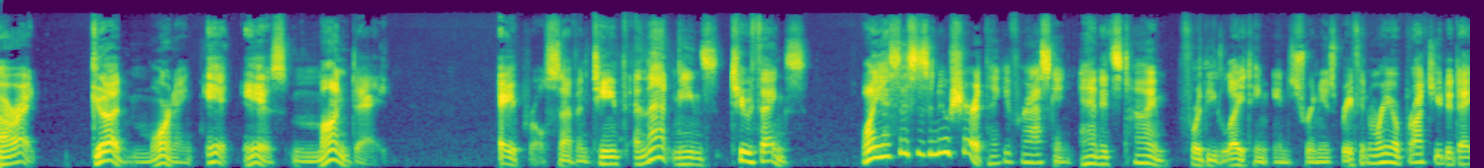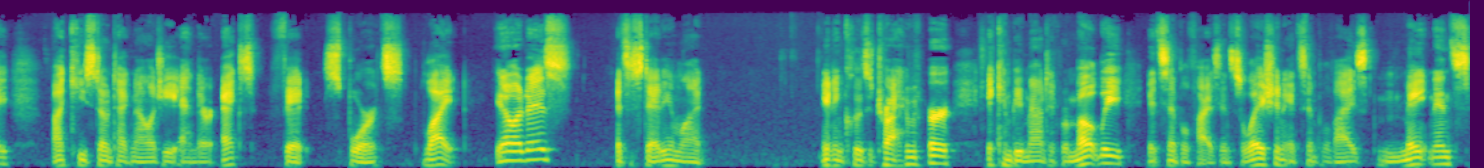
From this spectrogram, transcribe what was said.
All right. Good morning. It is Monday, April 17th, and that means two things. Well, yes, this is a new shirt. Thank you for asking. And it's time for the lighting industry news brief. And are brought to you today by Keystone Technology and their X Fit Sports light. You know what it is? It's a stadium light. It includes a driver. It can be mounted remotely. It simplifies installation. It simplifies maintenance.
